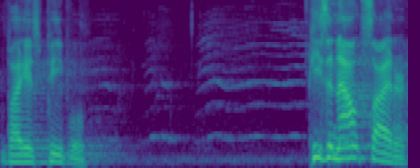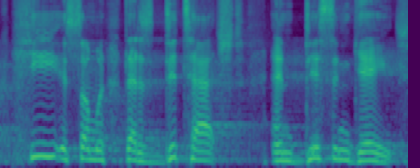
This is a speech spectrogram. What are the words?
by his people. He's an outsider. He is someone that is detached and disengaged.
